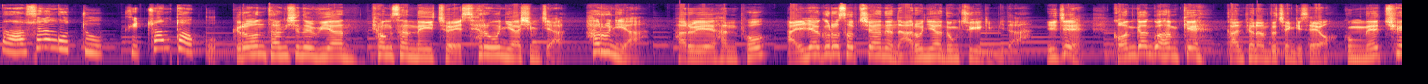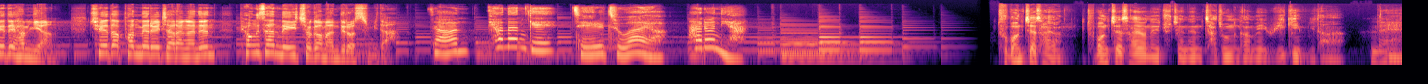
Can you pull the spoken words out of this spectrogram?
마시는 것도 귀찮다고 그런 당신을 위한 평산네이처의 새로운 야심작 하루니아 하루에 한 포 알약으로 섭취하는 아로니아 농축액입니다. 이제 건강과 함께 간편함도 챙기세요. 국내 최대 함량, 최다 판매를 자랑하는 평산네이처가 만들었습니다. 전 편한 게 제일 좋아요 하루니아 두 번째 사연. 두 번째 사연의 주제는 자존감의 위기입니다. 네.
